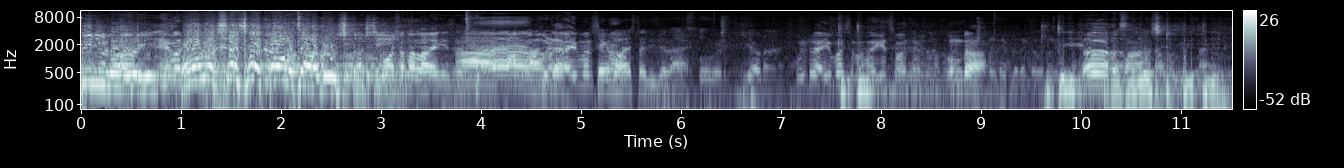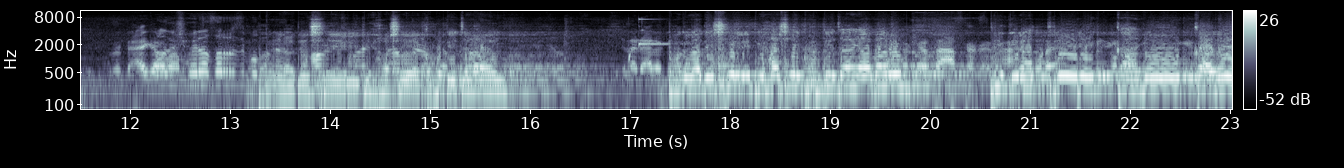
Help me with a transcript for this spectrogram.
বিনিময়ে অবশেষে ভাই কোনটা? কিন্তু আগস্ট পেতে বাংলাদেশের ইতিহাসে ঘটে যায়। বাংলাদেশের ইতিহাসে ঘটে যায় আবারও। তিন রাত্রের কালো কালো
